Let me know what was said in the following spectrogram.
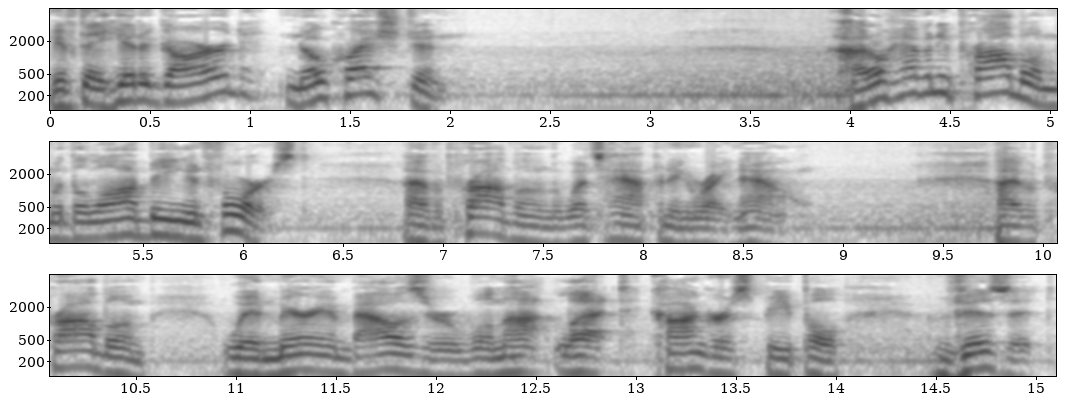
If they hit a guard, no question. I don't have any problem with the law being enforced. I have a problem with what's happening right now. I have a problem when Marion Bowser will not let Congress people visit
